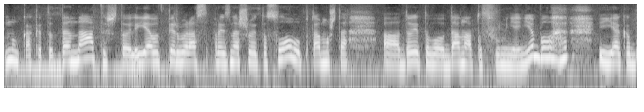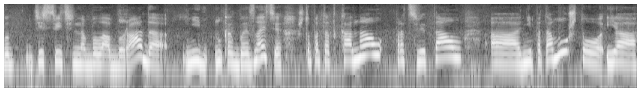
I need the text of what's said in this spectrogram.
ну, как это, донаты, что ли. Я вот первый раз произношу это слово, потому что э, до этого донатов у меня не было, и я как бы действительно была бы рада, не, ну, как бы, знаете, чтобы этот канал процветал э, не потому, что я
